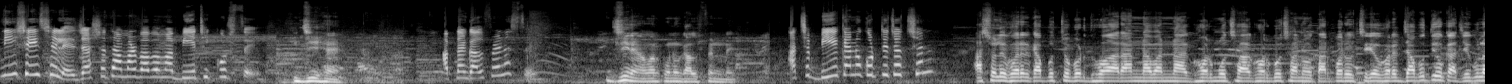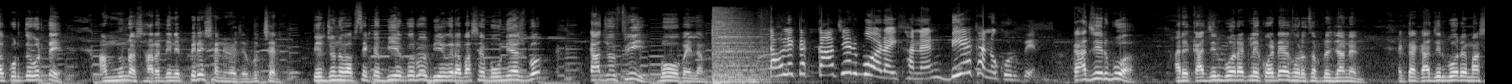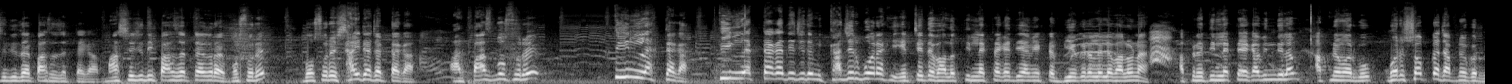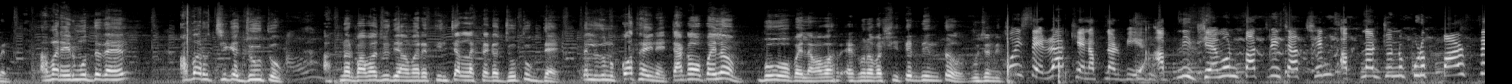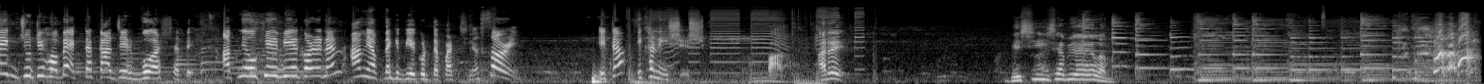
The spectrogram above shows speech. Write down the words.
আপনি সেই ছেলে যার সাথে আমার বাবা মা বিয়ে ঠিক করছে? জি হ্যাঁ। আপনার গার্লফ্রেন্ড আছে? জি না আমার কোনো গার্লফ্রেন্ড নেই। আচ্ছা বিয়ে কেন করতে চাচ্ছেন? আসলে ঘরের কাপড় চোপড় ধোয়া রান্না বান্না ঘর মোছা ঘর গোছানো তারপরে হচ্ছে গিয়ে ঘরের যাবতীয় কাজ এগুলো করতে করতে আম্মু না সারাদিনে পেরেশানি হয়ে যায় বুঝছেন? এর জন্য ভাবছি একটা বিয়ে করব বিয়ে করে বাসায় বউ নিয়ে আসব। কাজও ফ্রি বউও পাইলাম। তাহলে একটা কাজের বুয়া রাইখা নেন বিয়ে কেন করবেন? কাজের বুয়া? আরে কাজের বুয়া রাখলে কয় টাকা খরচ আপনি জানেন? একটা কাজের পরে মাসে দিতে হয় পাঁচ হাজার টাকা। মাসে যদি পাঁচ হাজার টাকা হয় বছরে বছরে ষাট হাজার টাকা। আর পাঁচ বছরে তিন লাখ টাকা। তিন লাখ টাকা দিয়ে যদি আমি কাজের বুয়া রাখি, এর চাইতে ভালো তিন লাখ টাকা দিয়ে আমি একটা বিয়ে করে নিলে ভালো না। আপনার তিন লাখ টাকা কাবিন দিলাম, আপনি আমার বউ, ঘরের সব কাজ আপনি করবেন। আবার এর মধ্যে দেখেন, আবার হচ্ছে গিয়ে যৌতুক। আপনার বাবা যদি আমার তিন চার লাখ টাকা যৌতুক দেয়, তাহলে কোনো কথাই নাই। টাকাও পাইলাম, বউও পাইলাম। আবার এখন আবার শীতের দিন তো, বুঝে নিচ্ছি রাখেন আপনার বিয়ে। আপনি যেমন পাত্রী চাচ্ছেন, আপনার জন্য পুরো পারফেক্ট জুটি হবে একটা কাজের বুয়ার সাথে। আপনি ওকে বিয়ে করে নেন, আমি আপনাকে বিয়ে করতে পারছি না। সরি এটা এখানেই শেষ। আরে, বেশি হিসাবে হয়ে গেলাম।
